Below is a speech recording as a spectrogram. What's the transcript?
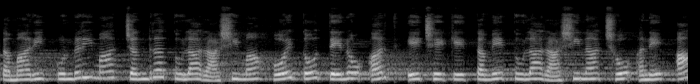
તમારી કુંડળીમાં ચંદ્ર તુલા રાશિમાં હોય તો તેનો અર્થ એ છે કે તમે તુલા રાશિના છો અને આ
